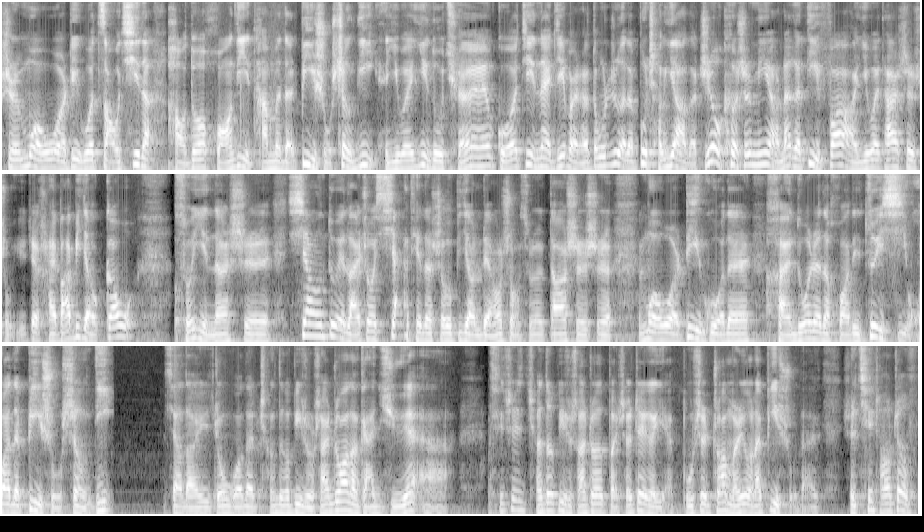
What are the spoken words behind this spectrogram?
是莫卧儿帝国早期的好多皇帝他们的避暑胜地，因为印度全国境内基本上都热的不成样子，只有克什米尔那个地方啊，因为它是属于这海拔比较高，所以呢是相对来说夏天的时候比较凉爽，所以当时是莫卧儿帝国的很多人的皇帝最喜欢的避暑胜地，相当于中国的承德避暑山庄的感觉啊。其实承德避暑山庄本身这个也不是专门用来避暑的，是清朝政府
